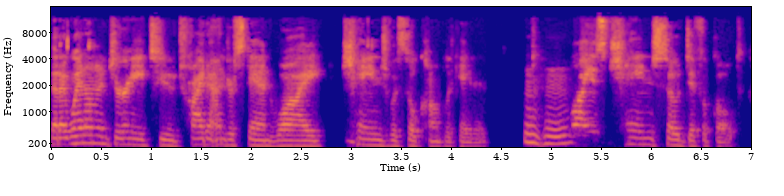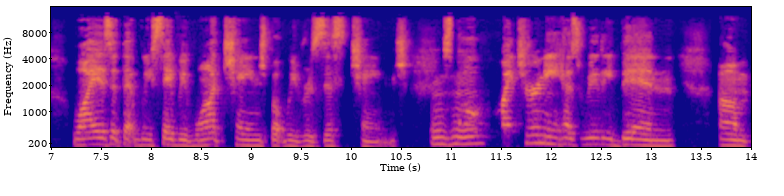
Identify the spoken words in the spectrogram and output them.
that I went on a journey to try to understand why change was so complicated. Mm-hmm. Why is change so difficult? Why is it that we say we want change, but we resist change? Mm-hmm. So my journey has really been um,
